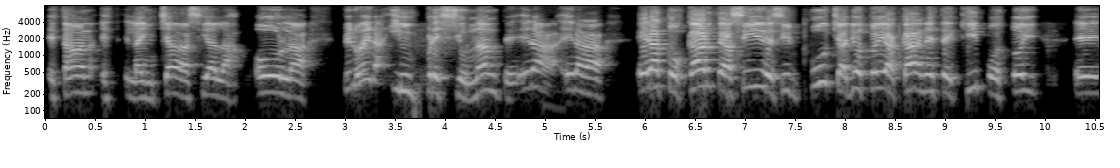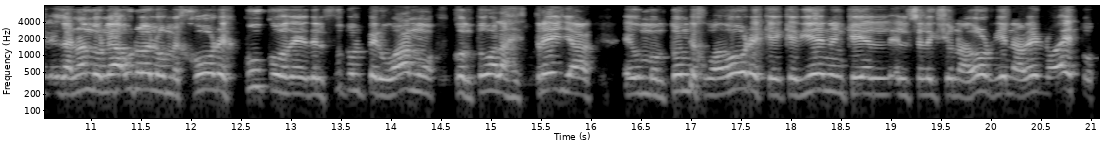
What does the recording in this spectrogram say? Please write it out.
estaban, la hinchada hacía las olas, pero era impresionante, era, era, era tocarte así, decir, pucha, yo estoy acá en este equipo, estoy eh, ganándole a uno de los mejores cucos del fútbol peruano, con todas las estrellas, eh, un montón de jugadores que, que vienen, que el, el, seleccionador viene a verlo a esto,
